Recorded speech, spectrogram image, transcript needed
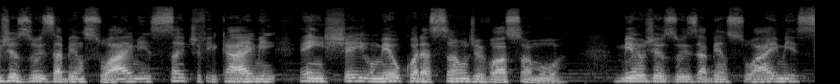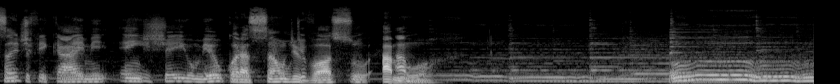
Jesus, abençoai-me, santificai-me, enchei o meu coração de vosso amor. Meu Jesus, abençoai-me, santificai-me, enchei o meu coração de vosso amor. É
